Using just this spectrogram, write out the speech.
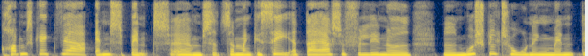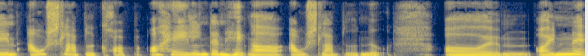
Kroppen skal ikke være anspændt, øhm, så, så man kan se, at der er selvfølgelig noget, noget muskeltoning, men det er en afslappet krop, og halen den hænger afslappet ned. Og øhm, øjnene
